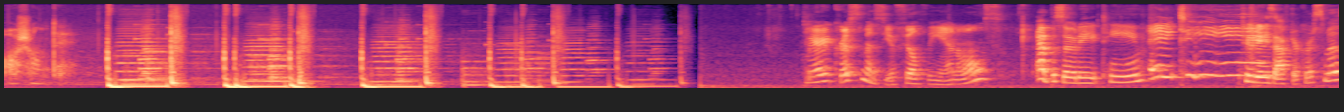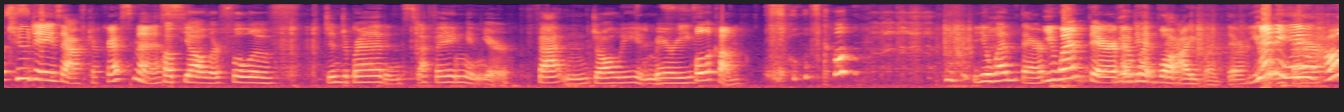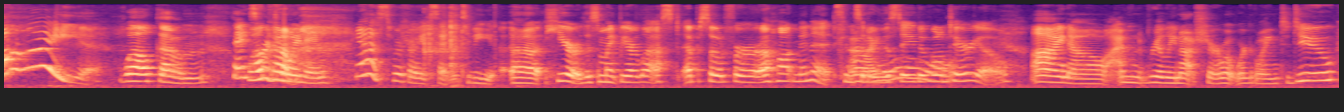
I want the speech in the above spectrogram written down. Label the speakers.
Speaker 1: Enchanté.
Speaker 2: Merry Christmas, you filthy animals.
Speaker 3: Episode 18.
Speaker 2: 18!
Speaker 3: Two days after Christmas.
Speaker 2: Two days after Christmas.
Speaker 3: Hope y'all are full of gingerbread and stuffing and you're fat and jolly and merry.
Speaker 2: Full of cum.
Speaker 3: Full of cum. you went there.
Speaker 2: You went there.
Speaker 3: You
Speaker 2: I did.
Speaker 3: went
Speaker 2: well. I went there.
Speaker 3: You went
Speaker 2: Anywho,
Speaker 3: there.
Speaker 2: hi!
Speaker 3: Welcome. Thanks for joining.
Speaker 2: Yes, we're very excited to be uh, here. This might be our last episode for a hot minute, considering the state of. Ontario.
Speaker 3: I know. I'm really not sure what we're going to do.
